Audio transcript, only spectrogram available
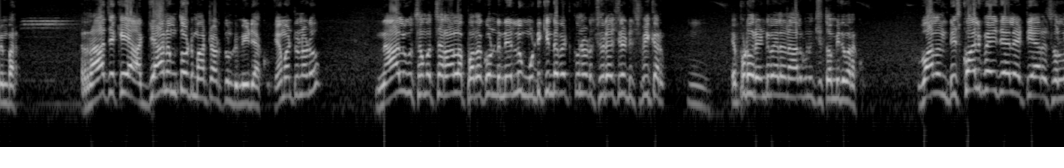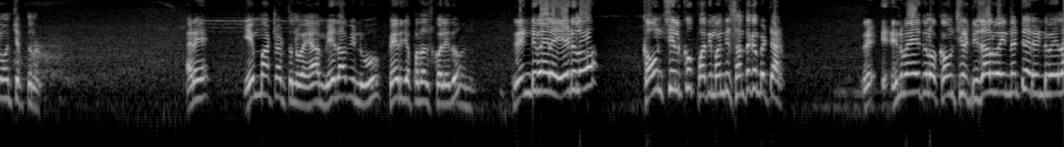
మెంబర్. రాజకీయ అజ్ఞానంతో మాట్లాడుతుండు మీడియాకు. ఏమంటున్నాడు? నాలుగు సంవత్సరాల పదకొండు నెలలు ముడి కింద పెట్టుకున్నాడు సురేష్ రెడ్డి స్పీకర్. ఎప్పుడు రెండు వేల నాలుగు నుంచి తొమ్మిది వరకు. వాళ్ళని డిస్క్వాలిఫై చేయలే టీఆర్ఎస్ వాళ్ళు అని చెప్తున్నాడు. అరే ఏం మాట్లాడుతున్నావయ్యా? మేధావి నువ్వు పేరు చెప్పదలుచుకోలేదు. రెండు వేల ఏడులో కౌన్సిల్కు పది మంది సంతకం పెట్టారు. ఎనభై ఐదులో కౌన్సిల్ డిజాల్వ్ అయిందంటే రెండు వేల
